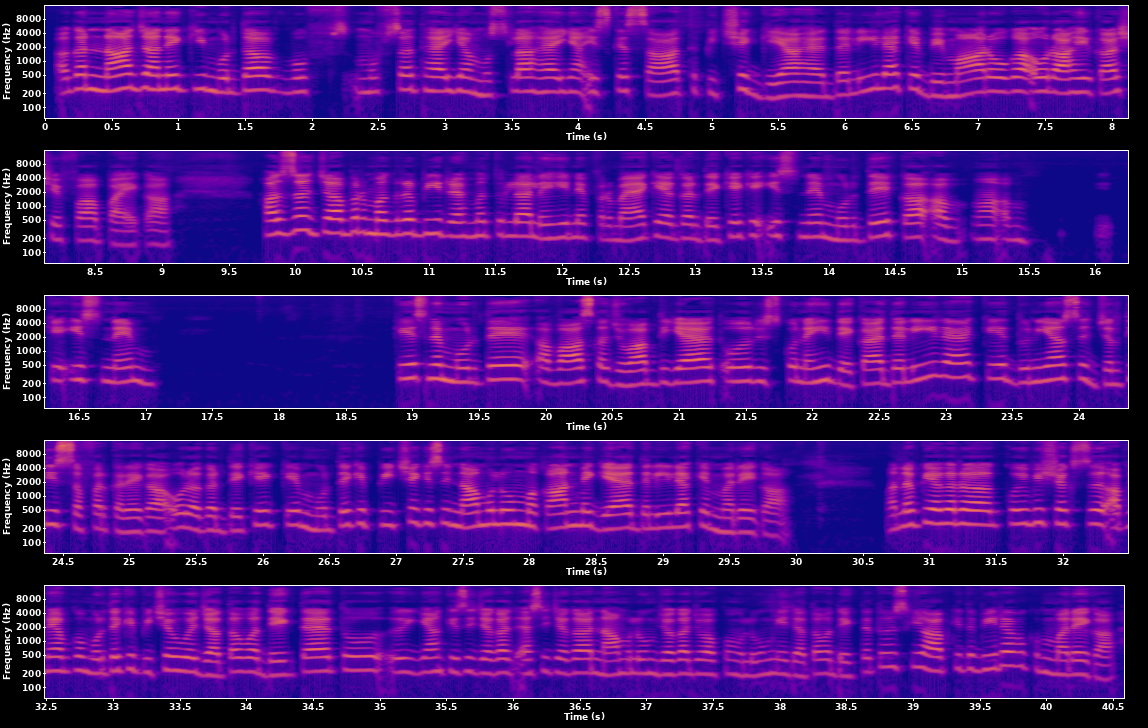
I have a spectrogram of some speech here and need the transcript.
अगर ना जाने की मुर्दा मुफसत है या मसला है या इसके साथ पीछे गया है, दलील है कि बीमार होगा और आखिरकार शिफा पाएगा। हज़रत जाबर मगरबी रहमत ने फरमाया कि अगर देखे कि इसने मुर्दे का कि इसने कि इसने मुर्दे आवाज़ का जवाब दिया है और इसको नहीं देखा है। दलील है कि दुनिया से जल्दी सफ़र करेगा और अगर देखे कि मुर्दे के पीछे किसी नामूम मकान में गया है, दलील है कि मरेगा। मतलब कि अगर कोई भी शख्स अपने आप को मुर्दे के पीछे हुए जाता हुआ देखता है तो या किसी जगह, ऐसी जगह नामूम जगह जो आपको मालूम नहीं जाता हुआ देखता है तो इसकी आपकी तबीर है वो मरेगा।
